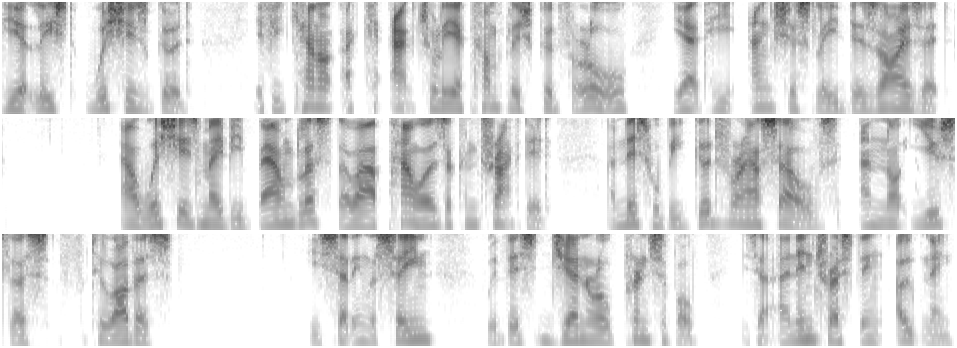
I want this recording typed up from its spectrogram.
he at least wishes good. If he cannot ac- actually accomplish good for all, yet he anxiously desires it. Our wishes may be boundless, though our powers are contracted, and this will be good for ourselves and not useless to others. He's setting the scene with this general principle. It's an interesting opening.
